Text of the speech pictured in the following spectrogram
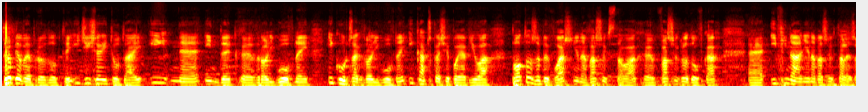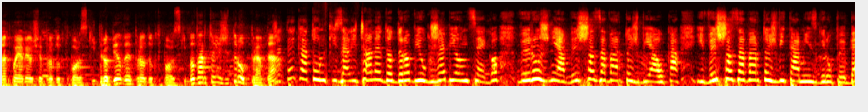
drobiowe produkty i dzisiaj tutaj i e, indyk w roli głównej, i kurczak w roli głównej, i kaczka się pojawiła po to, żeby właśnie na waszych stołach, e, w waszych lodówkach e, i finalnie na waszych talerzach pojawiał się produkt polski, drobiowy produkt polski, bo warto jeść drób, prawda? że te gatunki zaliczane do drobiu grzebiącego wyróżnia wyższa zawartość białka i wyższa zawartość witamin z grupy B,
